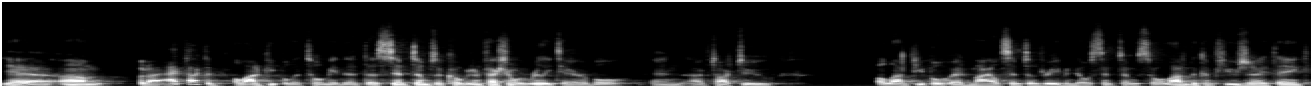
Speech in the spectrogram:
Yeah. Um, but I, have talked to a lot of people that told me that the symptoms of COVID infection were really terrible. And I've talked to a lot of people who had mild symptoms or even no symptoms. So a lot of the confusion, I think,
